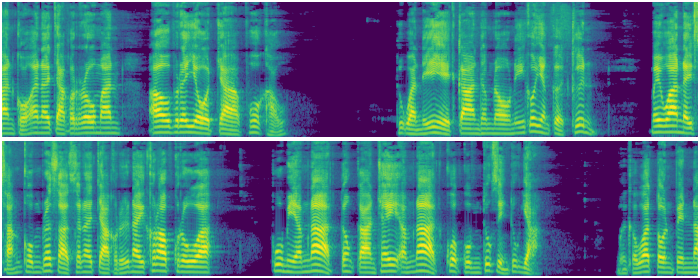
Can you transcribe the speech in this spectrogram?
ารณ์ของอาณาจักรโรมันเอาประโยชน์จากพวกเขา ทุกวันนี้เหตุการณ์ทำนองนี้ก็ยังเกิดขึ้น ไม่ว่าในสังคมพระศาสนาจักรหรือในครอบครัว ผู้มีอำนาจต้องการใช้อำนาจควบคุมทุกสิ่งทุกอย่าง เหมือนกับว่าตนเป็นน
